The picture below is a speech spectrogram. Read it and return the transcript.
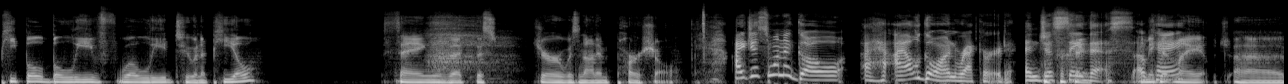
people believe will lead to an appeal, saying that this juror was not impartial. I just want to go. uh, I'll go on record and just say Okay. this. Let me Okay. get my uh,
